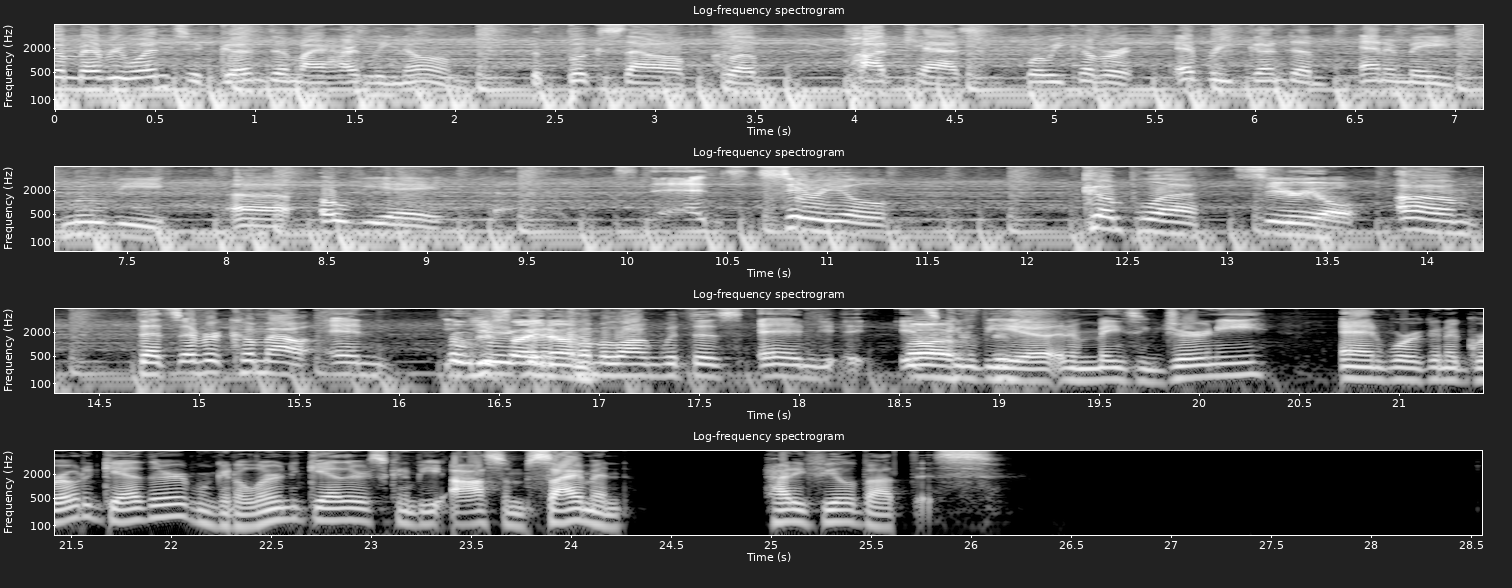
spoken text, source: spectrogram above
Welcome everyone to Gundam I Hardly Know 'Em, the book style club podcast where we cover every Gundam anime, movie, uh, OVA, uh, serial, Gunpla, Serial. um, that's ever come out, and Produce you're gonna come along with us, and it's Fuck gonna be a, an amazing journey, and we're gonna grow together. We're gonna learn together. It's gonna be awesome. Simon, how do you feel about this?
